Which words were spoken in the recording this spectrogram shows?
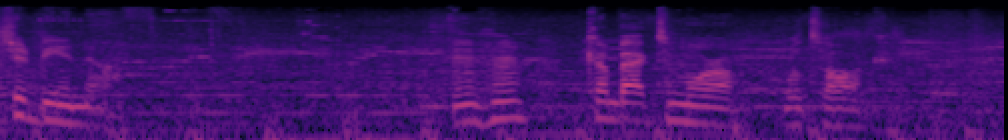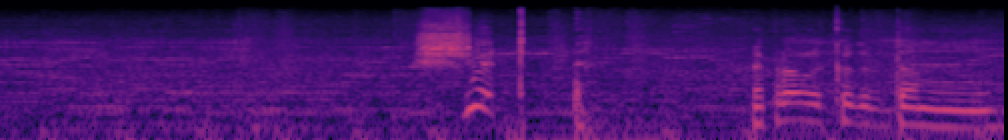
Should be enough. Mm-hmm. Come back tomorrow. We'll talk. Shit! I probably could have done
